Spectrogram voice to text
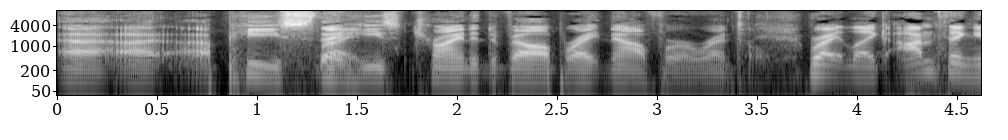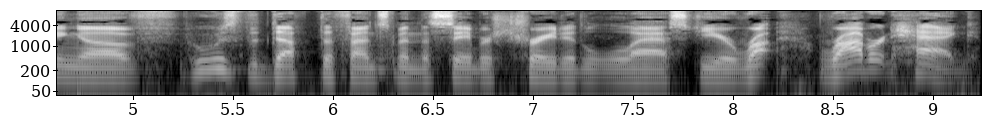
uh, a, a piece that Right. he's trying to develop right now for a rental. Right, like I'm thinking of who was the depth defenseman the Sabres traded last year? Ro- Robert Hagg.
